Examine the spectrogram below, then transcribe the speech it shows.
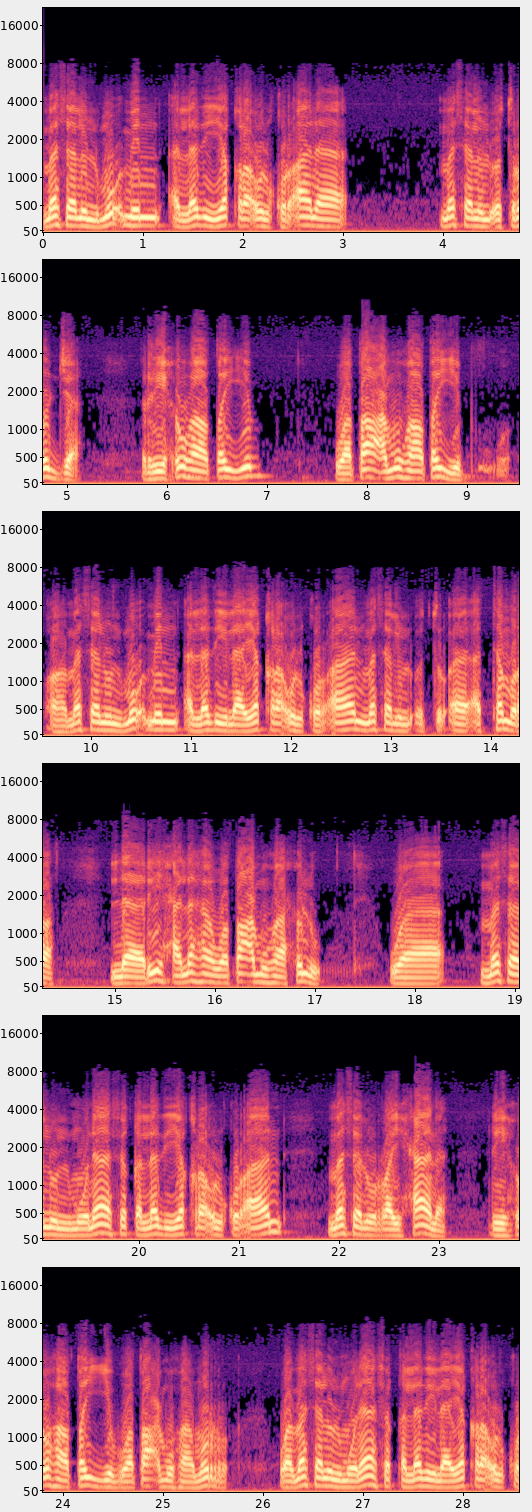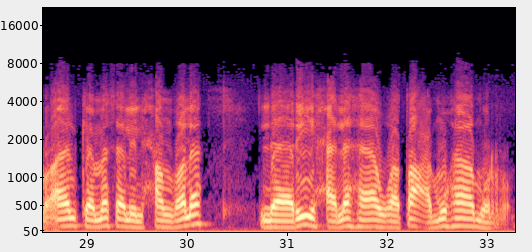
مثل المؤمن الذي يقرأ القرآن مثل الأترجة ريحها طيب وطعمها طيب. ومثل المؤمن الذي لا يقرأ القرآن مثل التمرة لا ريح لها وطعمها حلو. ومثل المنافق الذي يقرأ القرآن مثل الريحانة ريحها طيب وطعمها مر. ومثل المنافق الذي لا يقرأ القرآن كمثل الحنظلة لا ريح لها وطعمها مر.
